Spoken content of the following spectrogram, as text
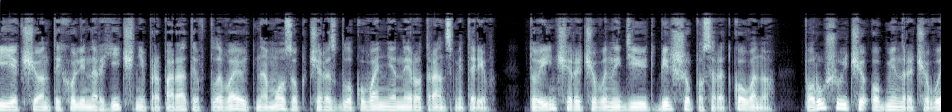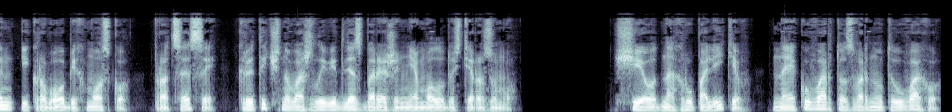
І якщо антихолінергічні препарати впливають на мозок через блокування нейротрансмітерів, то інші речовини діють більш опосередковано, порушуючи обмін речовин і кровообіг мозку, процеси, критично важливі для збереження молодості розуму. Ще одна група ліків, на яку варто звернути увагу,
